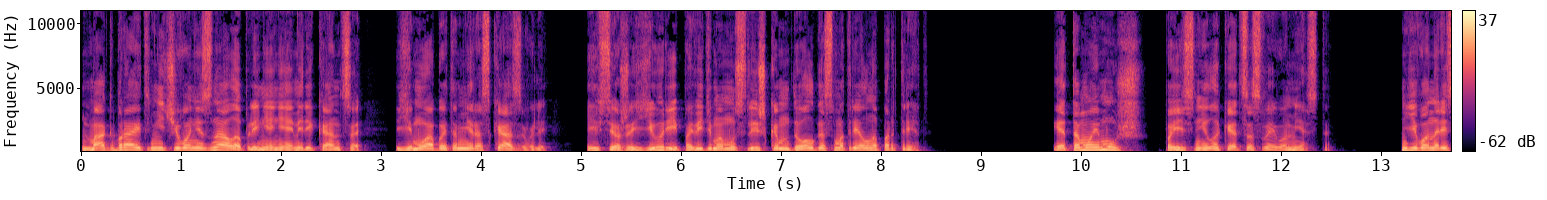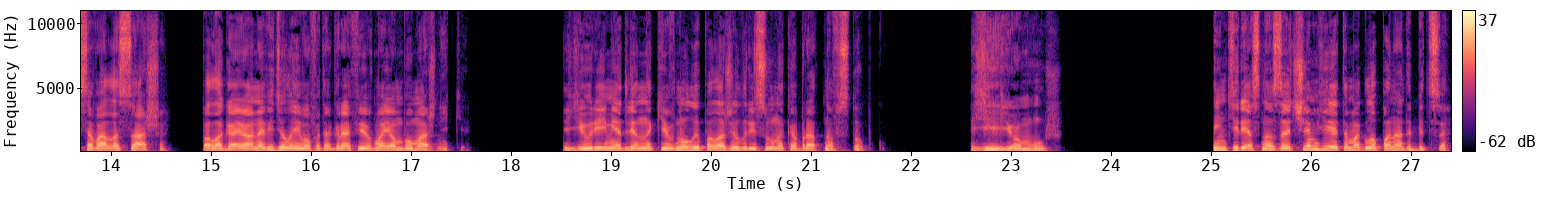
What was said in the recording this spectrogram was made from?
Макбрайт ничего не знал о пленении американца, ему об этом не рассказывали. И все же Юрий, по-видимому, слишком долго смотрел на портрет. «Это мой муж», — пояснила Кэт со своего места. «Его нарисовала Саша. Полагаю, она видела его фотографию в моем бумажнике». Юрий медленно кивнул и положил рисунок обратно в стопку. «Ее муж?» «Интересно, зачем ей это могло понадобиться?»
